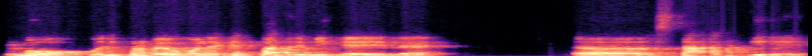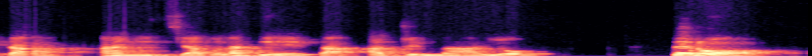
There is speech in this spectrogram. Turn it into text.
Sì. Mo, il problema qual è? Che Padre Michele eh, sta a dieta, ha iniziato la dieta a gennaio, però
